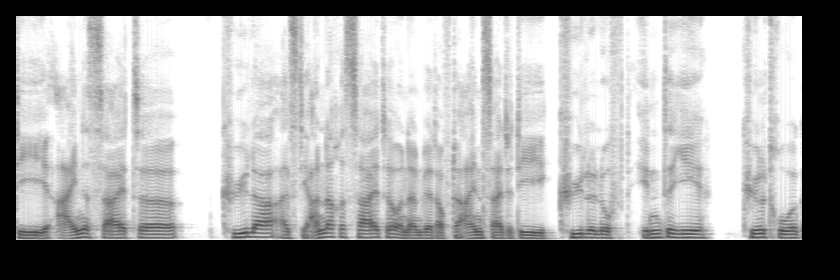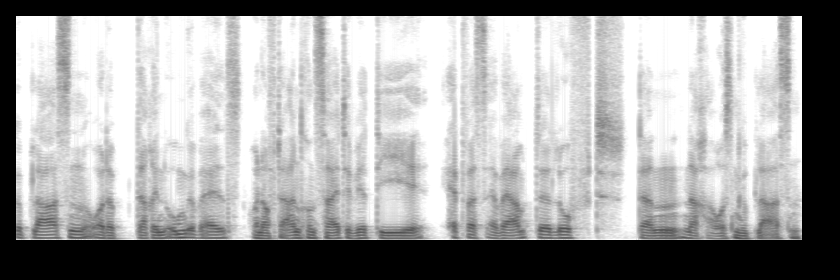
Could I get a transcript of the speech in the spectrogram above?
die eine Seite kühler als die andere Seite und dann wird auf der einen Seite die kühle Luft in die Kühltruhe geblasen oder darin umgewälzt und auf der anderen Seite wird die etwas erwärmte Luft dann nach außen geblasen.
